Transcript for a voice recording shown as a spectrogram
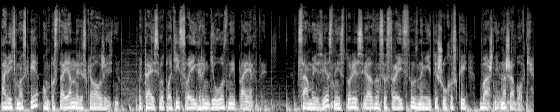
А ведь в Москве он постоянно рисковал жизнью, пытаясь воплотить свои грандиозные проекты. Самая известная история связана со строительством знаменитой Шуховской башни на Шабловке.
